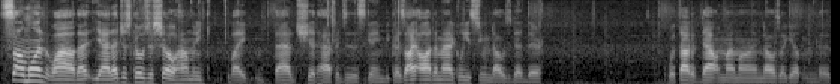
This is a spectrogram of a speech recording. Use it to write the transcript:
Someone! Wow, that, yeah, that just goes to show how many, like, bad shit happens in this game, because I automatically assumed I was dead there. Without a doubt in my mind, I was like, yep, I'm dead.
